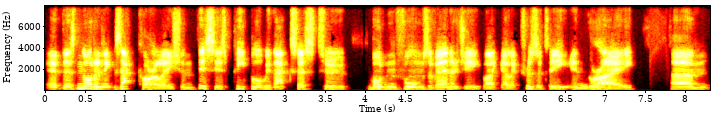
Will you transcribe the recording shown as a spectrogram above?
it. There's not an exact correlation. This is people with access to modern forms of energy, like electricity in grey, um,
